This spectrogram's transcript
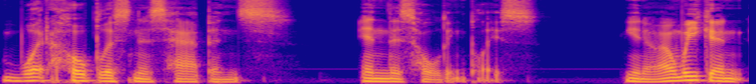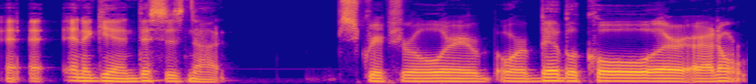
what hopelessness happens in this holding place. You know, and we can and again, this is not scriptural or or biblical or, or I don't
